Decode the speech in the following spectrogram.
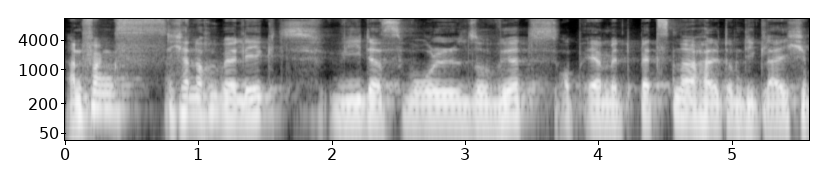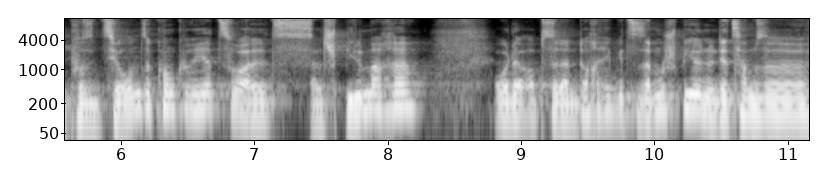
Anfangs hatte ich ja noch überlegt, wie das wohl so wird, ob er mit Betzner halt um die gleiche Position so konkurriert, so als, als Spielmacher, oder ob sie dann doch irgendwie zusammenspielen. Und jetzt haben sie,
